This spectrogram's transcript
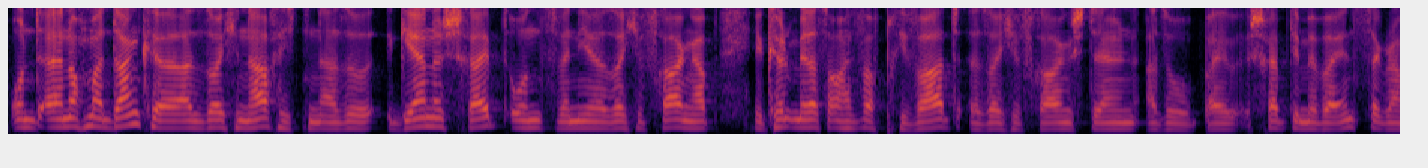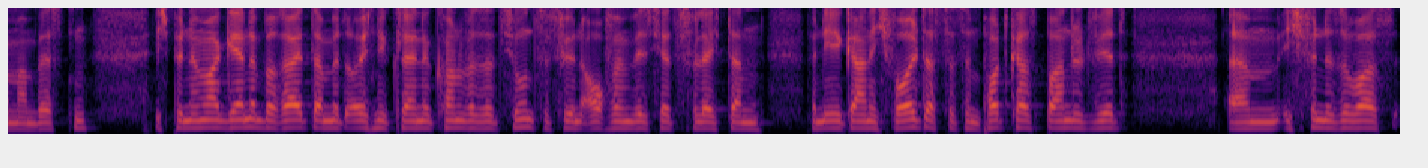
Und äh, nochmal danke an solche Nachrichten. Also gerne schreibt uns, wenn ihr solche Fragen habt. Ihr könnt mir das auch einfach privat äh, solche Fragen stellen. Also bei, schreibt ihr mir bei Instagram am besten. Ich bin immer gerne bereit, da mit euch eine kleine Konversation zu führen, auch wenn wir es jetzt vielleicht dann, wenn ihr gar nicht wollt, dass das im Podcast behandelt wird. Ähm, ich finde sowas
